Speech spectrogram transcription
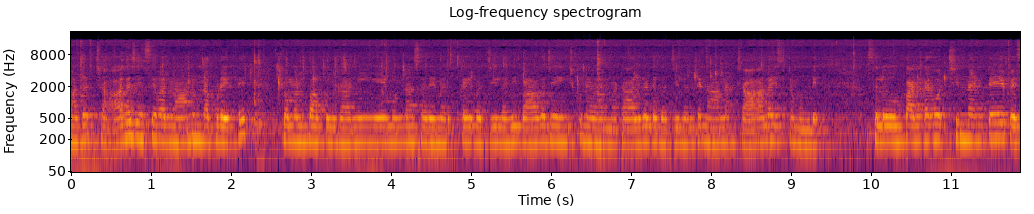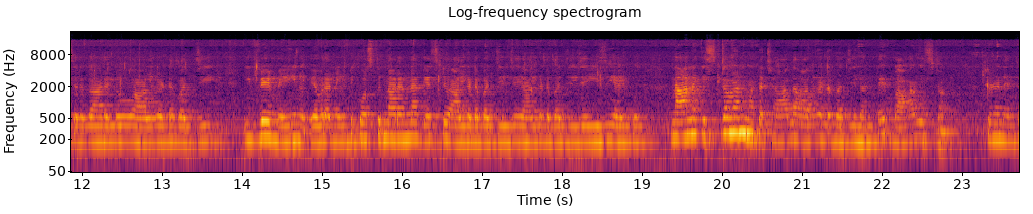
మదర్ చాలా చేసేవాళ్ళు. నానున్నప్పుడైతే తొమ్మలపాకులు కానీ ఏమున్నా సరే మిరపకాయ బజ్జీలు అవి బాగా చేయించుకునేవారు అనమాట ఆలుగడ్డ బజ్జీలు అంటే నాన్నకు చాలా ఇష్టం ఉండే. అసలు పండగ వచ్చిందంటే పెసరగారెలు ఆలుగడ్డ బజ్జీ ఇవే మెయిన్. ఎవరైనా ఇంటికి వస్తున్నారన్నా గెస్ట్ ఆలుగడ్డ బజ్జీలు చేయి ఆలుగడ్డ బజ్జీలు చేయి ఈజీ అయిపోతుంది నాన్నకి ఇష్టం అనమాట చాలా ఆలుగడ్డ బజ్జీలు అంటే బాగా ఇష్టం. చూడండి ఎంత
